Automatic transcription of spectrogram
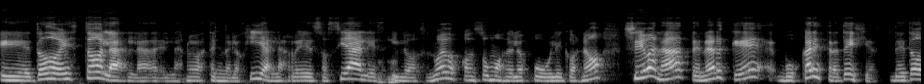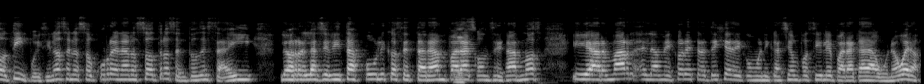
eh, todo esto, las nuevas tecnologías, las redes sociales y los nuevos consumos de los públicos, ¿no? Llevan a tener que buscar estrategias de todo tipo. Y si no se nos ocurren a nosotros, entonces ahí los relacionistas públicos estarán para aconsejarnos y armar la mejor estrategia de comunicación posible para cada uno. Bueno,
